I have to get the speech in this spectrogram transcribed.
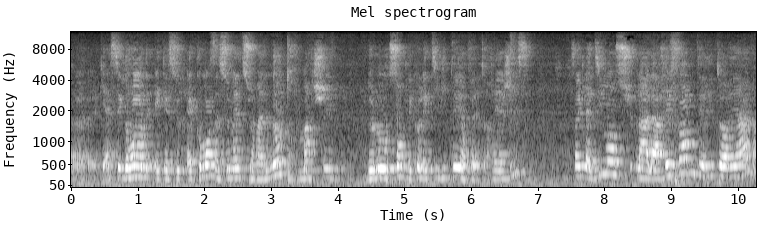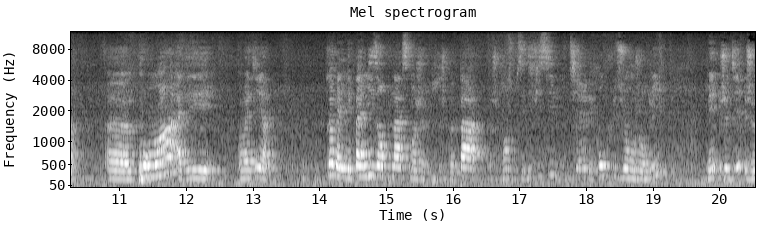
euh, assez grande et qu'elles commencent à se mettre sur un autre marché de l'eau sans que les collectivités en fait réagissent. C'est vrai que la, dimension, la, réforme territoriale, euh, pour moi, a des, on va dire, comme elle n'est pas mise en place, moi je, je peux pas, je pense que c'est difficile de tirer les conclusions aujourd'hui, mais je, dis, je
